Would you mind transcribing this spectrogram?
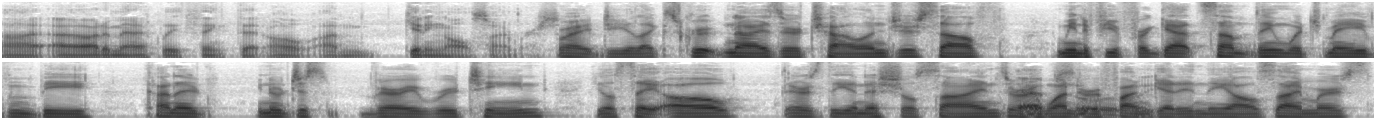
uh, I automatically think that oh, I'm getting Alzheimer's. Right. Do you like scrutinize or challenge yourself? I mean, if you forget something, which may even be kind of, you know, just very routine, you'll say, oh, there's the initial signs, or I wonder if I'm getting the Alzheimer's.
